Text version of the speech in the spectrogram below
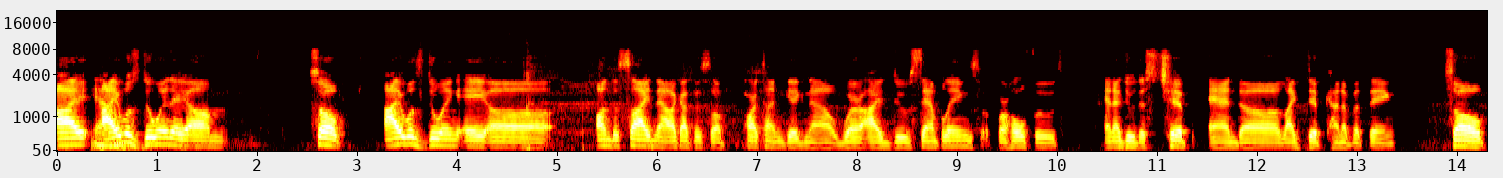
I Yeah. I was doing a um, so I was doing a uh on the side now. I got this uh, part time gig now where I do samplings for Whole Foods, and I do this chip and uh like dip kind of a thing. So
